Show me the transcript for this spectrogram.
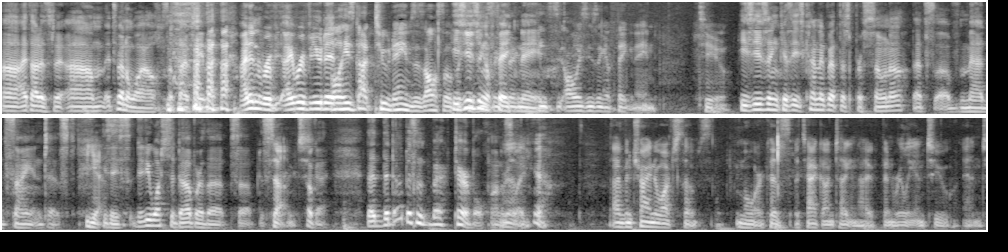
uh, I thought it's um, it's been a while since I've seen it. I didn't review. I reviewed it. Well, he's got two names. Is also He's using a fake thing. name. He's always using a fake name, too. he's using because he's kind of got this persona that's of mad scientist. Yes. A, did you watch the dub or the sub? Subbed. Okay. The the dub isn't terrible, honestly. Really? Yeah. I've been trying to watch subs more because Attack on Titan I've been really into, and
